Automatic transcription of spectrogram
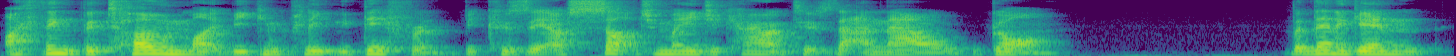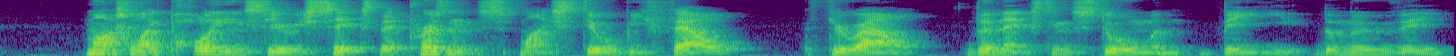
I think the tone might be completely different because they are such major characters that are now gone. But then again, much like Polly in Series 6, their presence might still be felt throughout the next instalment, be the movie,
